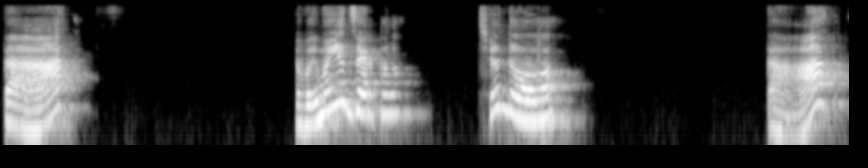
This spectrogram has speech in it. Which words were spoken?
Так. Ви моє дзеркало. Чудово. Так.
